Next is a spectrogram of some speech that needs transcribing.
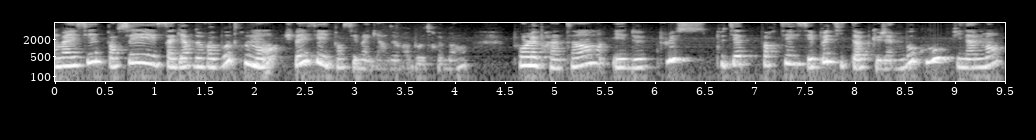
on va essayer de penser sa garde-robe autrement. Je vais essayer de penser ma garde-robe autrement pour le printemps et de plus peut-être porter ces petits tops que j'aime beaucoup finalement,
